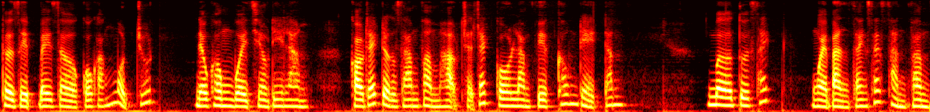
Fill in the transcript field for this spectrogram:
thời dịp bây giờ cố gắng một chút. Nếu không buổi chiều đi làm, có trách được giam phẩm hạo sẽ trách cô làm việc không để tâm. Mở túi sách, ngoài bản danh sách sản phẩm,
